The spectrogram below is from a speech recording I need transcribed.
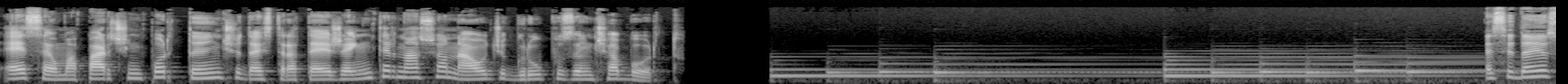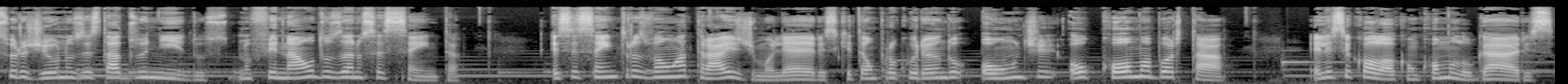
Essa é uma parte importante da estratégia internacional de grupos anti-aborto. Essa ideia surgiu nos Estados Unidos, no final dos anos 60. Esses centros vão atrás de mulheres que estão procurando onde ou como abortar eles se colocam como lugares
